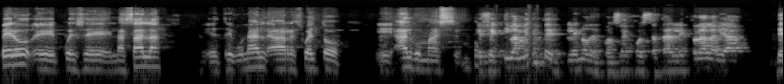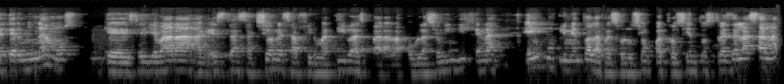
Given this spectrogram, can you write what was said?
pero eh, pues eh, la sala, el tribunal ha resuelto algo más. Efectivamente, el Pleno del Consejo Estatal Electoral había determinamos que se llevara a estas acciones afirmativas para la población indígena en cumplimiento a la resolución 403 de la sala,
